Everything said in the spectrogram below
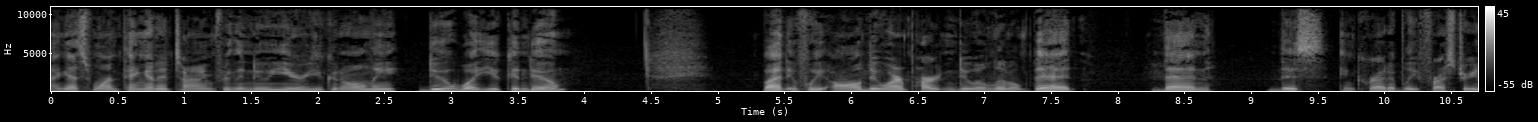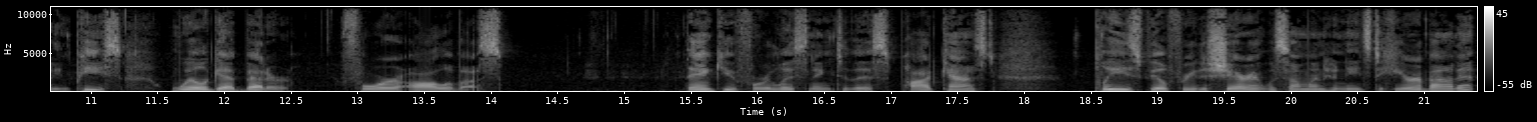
I guess one thing at a time for the new year. You can only do what you can do. But if we all do our part and do a little bit, then this incredibly frustrating piece will get better for all of us. Thank you for listening to this podcast. Please feel free to share it with someone who needs to hear about it.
